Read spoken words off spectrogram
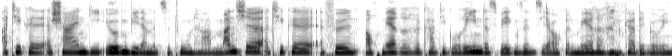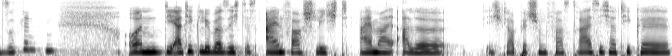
Artikel erscheinen, die irgendwie damit zu tun haben. Manche Artikel erfüllen auch mehrere Kategorien, deswegen sind sie auch in mehreren Kategorien zu finden. Und die Artikelübersicht ist einfach schlicht einmal alle, ich glaube jetzt schon fast 30 Artikel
